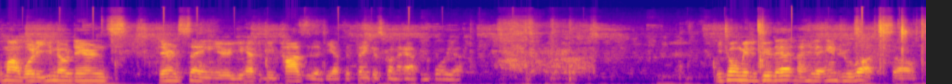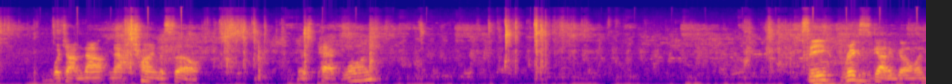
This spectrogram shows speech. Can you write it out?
Come on, Woody. You know Darren's Darren's saying here. You have to be positive. You have to think it's going to happen for you. He told me to do that, and I hit an Andrew Luck, so which I'm now now trying to sell. There's pack one. See, Riggs has got it going.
